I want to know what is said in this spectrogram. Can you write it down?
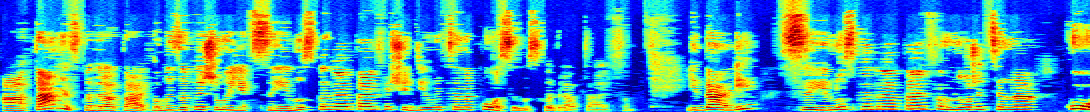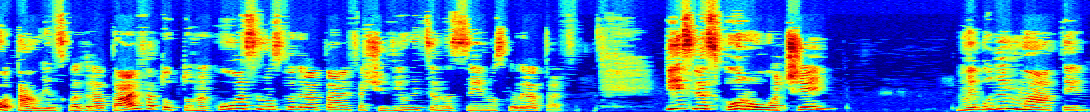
А тангенс квадрата альфа ми запишемо як синус квадрата альфа, що ділиться на косинус квадрата альфа. І далі синус квадрата альфа множиться на котангенс квадрата альфа, тобто на косинус квадрата альфа, що ділиться на синус квадрата альфа. Після скорочень ми будемо мати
